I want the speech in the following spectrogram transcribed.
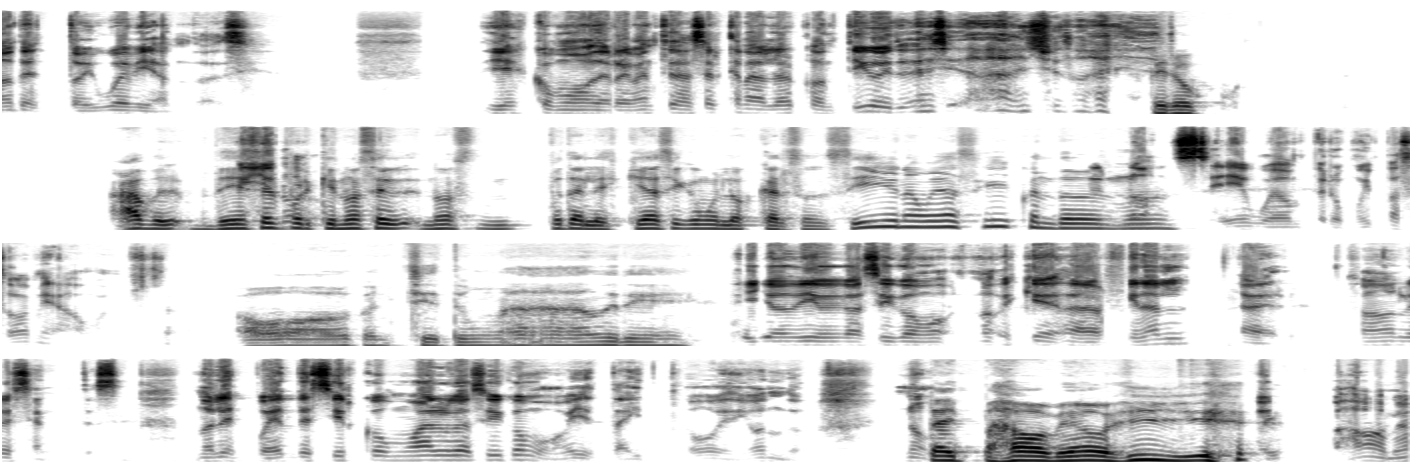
No te estoy hueveando así. Y es como de repente se acercan a hablar contigo y te dicen, chuta". Pero. Ah, pero debe ser no. porque no se. No, puta, les queda así como los calzoncillos, una wea así, cuando. no sé, weón, pero muy pasado a mi agua. Oh, conche tu madre. Y yo digo así como, no, es que al final, a ver, son adolescentes. No les puedes decir como algo así como, oye, está ahí todo hediondo. No, Estáis pajado, meado, sí. Ah, me.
